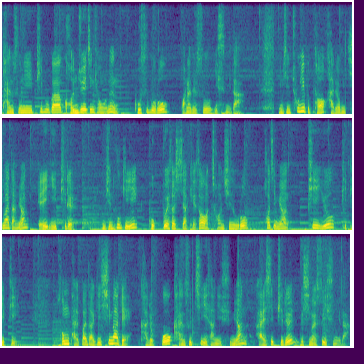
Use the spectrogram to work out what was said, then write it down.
단순히 피부가 건조해진 경우는 보습으로 완화될 수 있습니다. 임신 초기부터 가려움이 심하다면 AEP를, 임신 후기 복부에서 시작해서 전신으로 퍼지면 PUPPP, 손 발바닥이 심하게 가렵고 간 수치 이상이 있으면 RCP를 의심할 수 있습니다.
